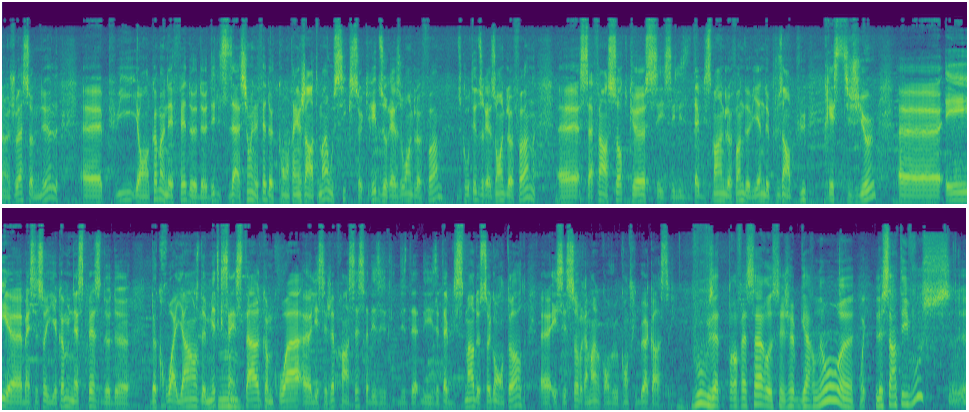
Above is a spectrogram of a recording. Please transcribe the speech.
un jeu à somme nulle. Euh, puis, ils ont comme un effet de, de délicisation, un effet de contingentement aussi qui se crée du réseau anglophone, du côté du réseau anglophone. Euh, ça fait en sorte que les établissements anglophones deviennent de plus en plus prestigieux. Euh, et ben, c'est ça, il y a comme une espèce de, de, de croyance, de mythe qui s'installe comme quoi les cégeps français seraient des, des- des établissements de second ordre. Et c'est ça vraiment qu'on veut contribuer à casser. Vous, vous êtes professeur au Cégep Garneau. Euh, Oui. Le sentez-vous,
